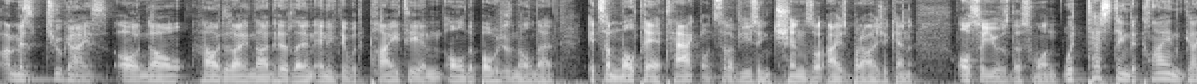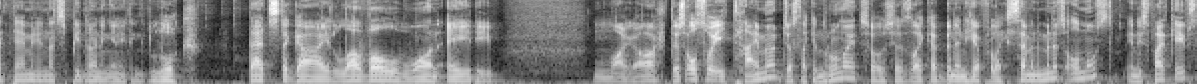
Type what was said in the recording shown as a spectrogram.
I missed two guys. Oh no, how did I not hit land anything with piety and all the potions and all that? It's a multi-attack. Instead of using chins or ice barrage, you can also use this one. We're testing the client, God damn it! you're not speedrunning anything. Look, that's the guy, level 180. My gosh. There's also a timer, just like in RuneLite. So it says like I've been in here for like seven minutes almost in these fight caves.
